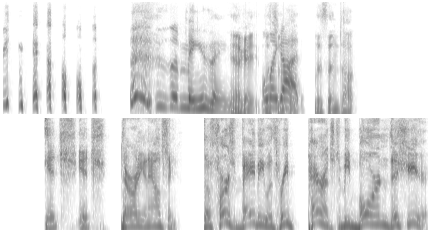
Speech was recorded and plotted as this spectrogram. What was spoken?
female. this is amazing. Okay. Oh my listen- God. Listen to them talk. It's it's they're already announcing the first baby with three parents to be born this year.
